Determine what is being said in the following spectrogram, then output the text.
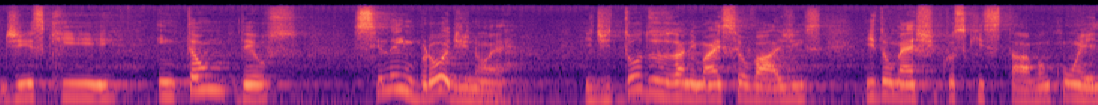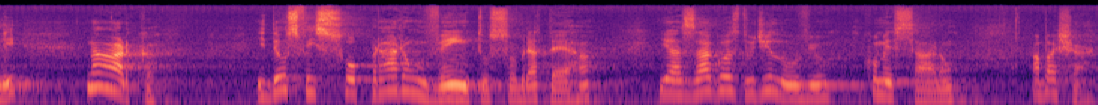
diz que então Deus se lembrou de Noé e de todos os animais selvagens e domésticos que estavam com ele na arca. E Deus fez soprar um vento sobre a terra, e as águas do dilúvio começaram a baixar.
